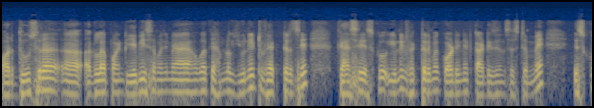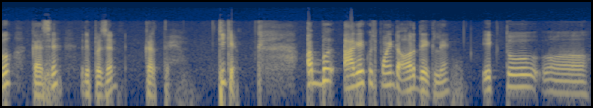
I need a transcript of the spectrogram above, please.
और दूसरा अगला पॉइंट ये भी समझ में आया होगा कि हम लोग यूनिट वेक्टर से कैसे इसको यूनिट वेक्टर में कोऑर्डिनेट कार्टिजन सिस्टम में इसको कैसे रिप्रेजेंट करते हैं। ठीक है? अब आगे कुछ पॉइंट और देख लें। एक तो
